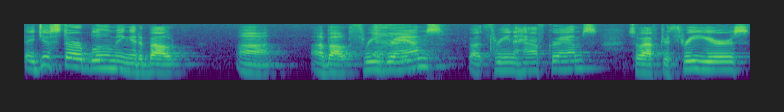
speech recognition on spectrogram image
They just start blooming at about, uh, about three grams, about three and a half grams. So after three years,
